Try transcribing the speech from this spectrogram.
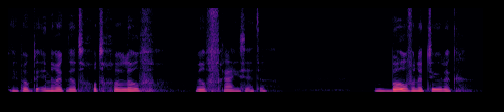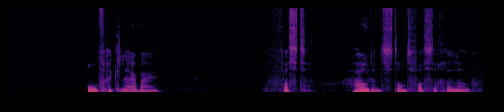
Ik heb ook de indruk dat God geloof wil vrijzetten. Boven natuurlijk, onverklaarbaar, vasthoudend, standvastig geloof.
